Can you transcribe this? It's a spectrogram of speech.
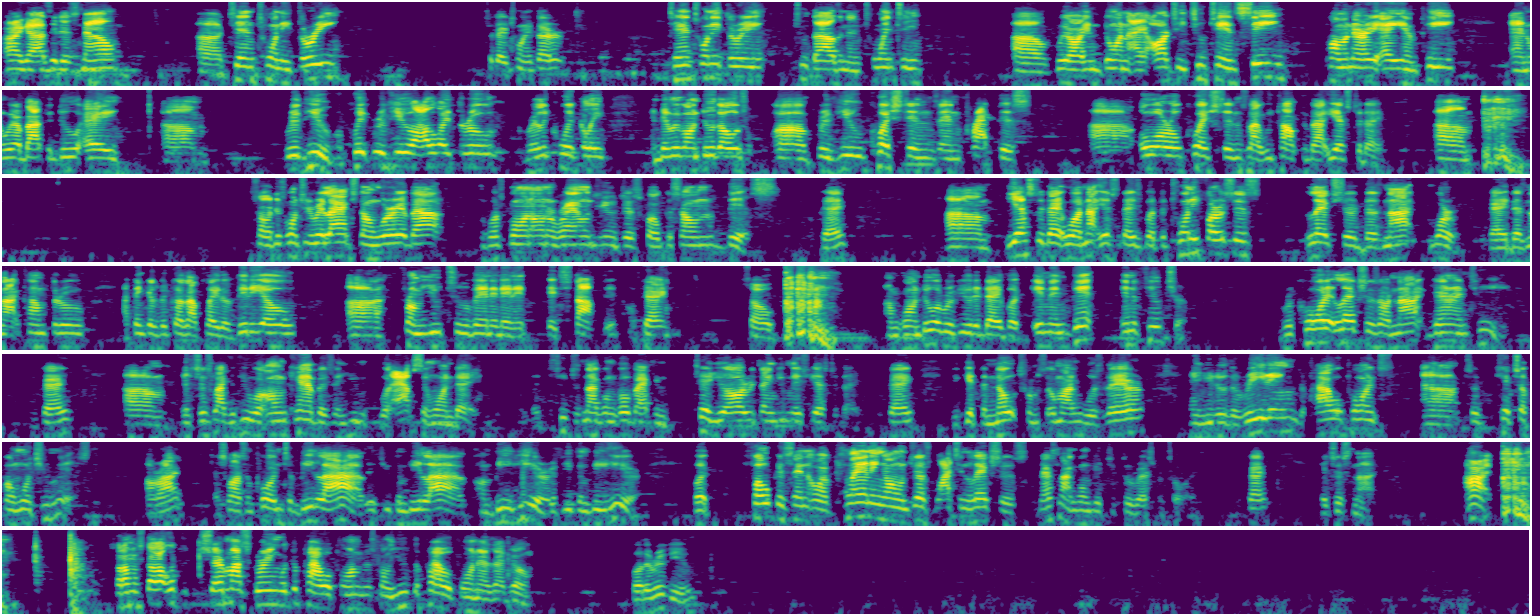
All right, guys, it is now uh, 1023, today 23rd, 1023, 2020. Uh, we are in doing a RT210C pulmonary A&P, and we're about to do a um, review, a quick review all the way through really quickly. And then we're going to do those uh, review questions and practice uh, oral questions like we talked about yesterday. Um, so I just want you to relax. Don't worry about what's going on around you. Just focus on this. Okay. Um, yesterday, well, not yesterday's, but the 21st's lecture does not work. Okay. It does not come through. I think it's because I played a video uh, from YouTube in it and it, it stopped it. Okay. So I'm going to do a review today, but in the event in the future, recorded lectures are not guaranteed. Okay. Um, it's just like if you were on campus and you were absent one day, the teacher's not going to go back and tell you everything you missed yesterday. Okay. You get the notes from somebody who was there and you do the reading, the PowerPoints uh, to catch up on what you missed. All right. That's why it's important to be live if you can be live, and be here if you can be here. But focusing or planning on just watching lectures, that's not going to get you through respiratory. Okay? It's just not. All right. so I'm to start with the, share my screen with the PowerPoint. I'm just to use the PowerPoint as I go for the review.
